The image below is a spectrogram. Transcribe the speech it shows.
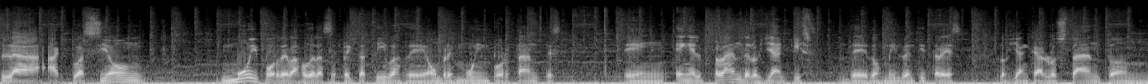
la actuación muy por debajo de las expectativas de hombres muy importantes en, el plan de los Yankees de 2023. Los Giancarlo Stanton,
